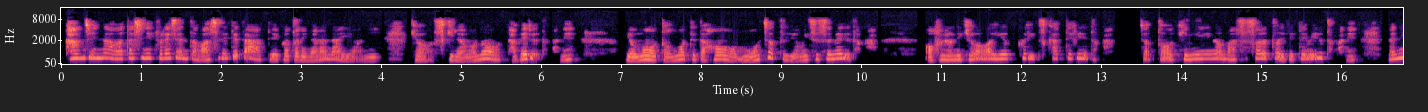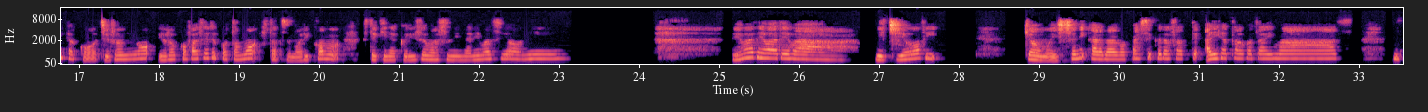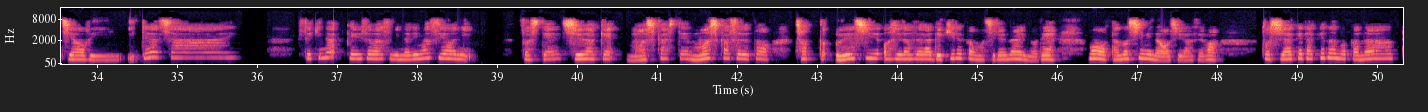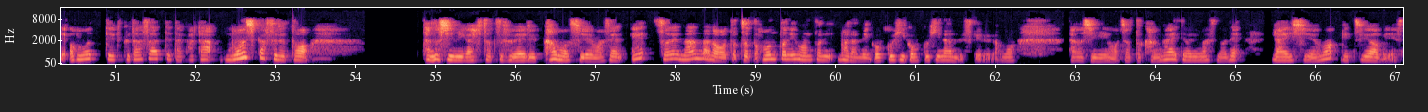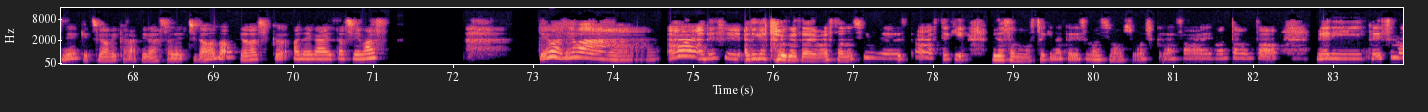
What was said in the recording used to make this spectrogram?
肝心な私にプレゼント忘れてたっていうことにならないように、今日好きなものを食べるとかね、読もうと思ってた本をもうちょっと読み進めるとか、お風呂に今日はゆっくり使ってみるとか、ちょっとお気に入りのバスソルト入れてみるとかね、何かこう自分を喜ばせることも一つ盛り込む素敵なクリスマスになりますように。ではではでは、日曜日。今日も一緒に体を動かしてくださってありがとうございます。日曜日、いってらっしゃい。素敵なクリスマスになりますように。そして週明け、もしかしてもしかすると、ちょっと嬉しいお知らせができるかもしれないので、もう楽しみなお知らせは、年明けだけなのかなって思ってくださってた方、もしかすると、楽しみが一つ増えるかもしれません。え、それなんだろうと、ちょっと本当に本当に、まだね、極秘極秘なんですけれども、楽しみをちょっと考えておりますので、来週も月曜日ですね。月曜日からピラストレッチどうぞよろしくお願いいたします。ではでは、ああ、嬉しい。ありがとうございます。楽しみです。ああ、素敵。皆様も素敵なクリスマスをお過ごしください。ほんとほんと。メリークリスマ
